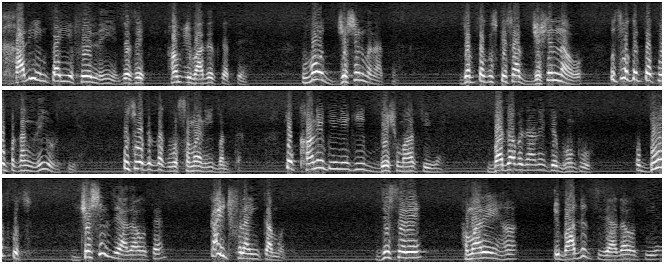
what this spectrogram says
خالی ان کا یہ فیل نہیں ہے، جیسے ہم عبادت کرتے ہیں، وہ جشن مناتے ہیں۔ جب تک اس کے ساتھ جشن نہ ہو، اس وقت تک وہ پتنگ نہیں اڑتی ہے، اس وقت تک وہ سما نہیں بنتا۔ تو کھانے پینے کی بے شمار چیزیں، باجا بجانے کے بھونپو وہ بہت کچھ۔ جشن زیادہ ہوتا ہے، کائٹ فلائنگ کم ہوتی جس طرح ہمارے یہاں عبادت زیادہ ہوتی ہے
